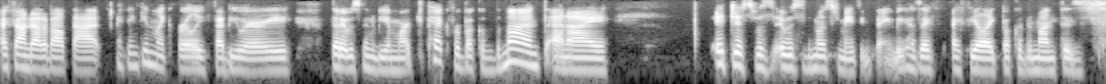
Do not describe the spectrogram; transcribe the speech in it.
I found out about that, I think in like early February, that it was going to be a March pick for Book of the Month. And I, it just was, it was the most amazing thing because I, I feel like Book of the Month is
